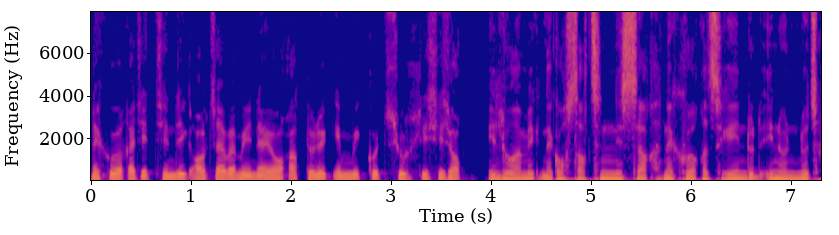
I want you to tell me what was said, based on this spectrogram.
нахуэқатитсинник аутаавами иннаюоқартунук иммиккут суллисисоқ. Илуамик накорсартиннissaaq наккуэқатигииннут инуннут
